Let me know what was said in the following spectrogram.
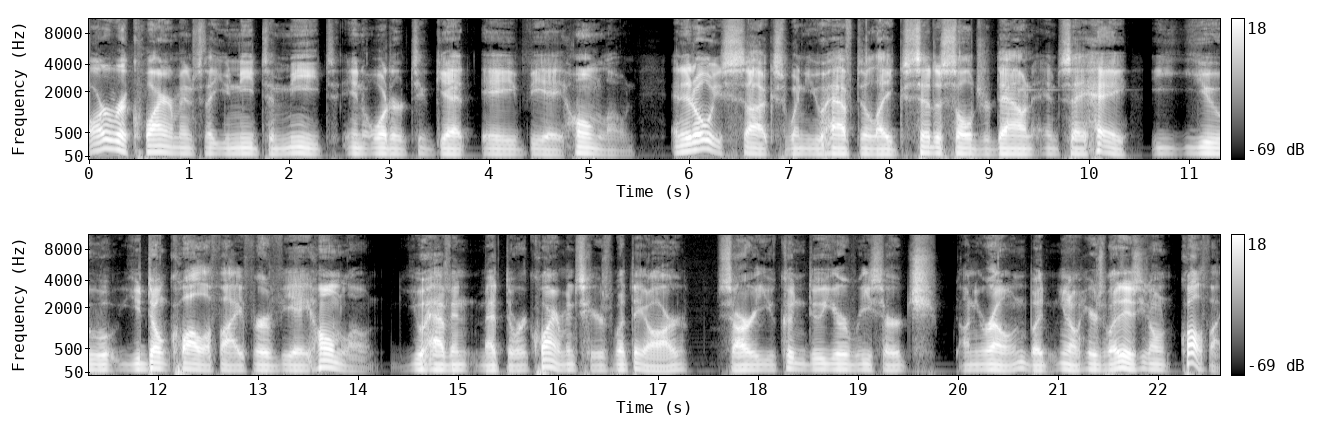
are requirements that you need to meet in order to get a VA home loan. And it always sucks when you have to like sit a soldier down and say, "Hey, you you don't qualify for a VA home loan. You haven't met the requirements. Here's what they are. Sorry you couldn't do your research on your own, but you know, here's what it is. You don't qualify."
